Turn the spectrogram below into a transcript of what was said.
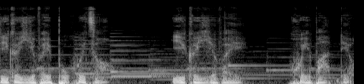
一个以为不会走，一个以为会挽留，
